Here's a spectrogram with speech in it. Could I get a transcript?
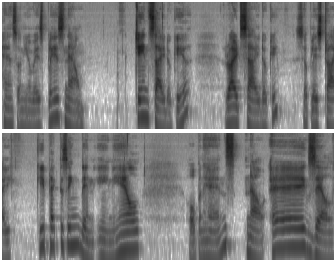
hands on your waist please now change side okay here right side okay so please try. Keep practicing then inhale. Open hands. Now exhale.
